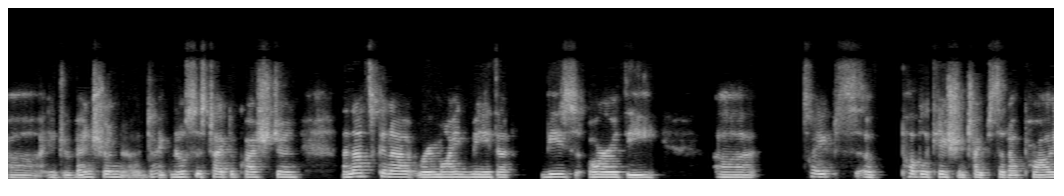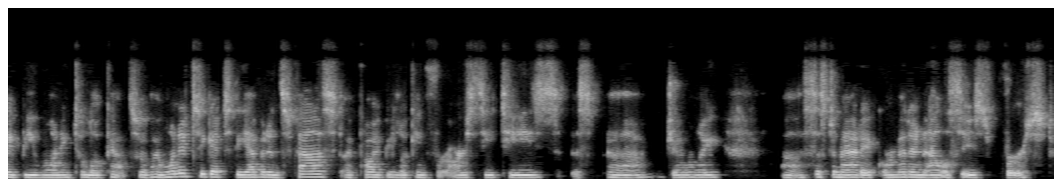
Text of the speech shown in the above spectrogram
uh, intervention, diagnosis type of question, and that's going to remind me that these are the uh, types of publication types that I'll probably be wanting to look at. So if I wanted to get to the evidence fast, I'd probably be looking for RCTs, uh, generally uh, systematic or meta-analyses first.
